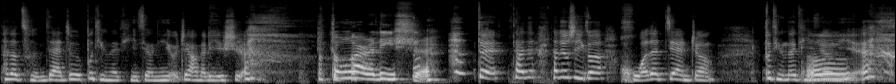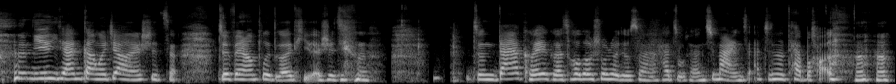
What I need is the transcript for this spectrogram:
他的存在就会不停的提醒你有这样的历史。中二的历史，对，他就他就是一个活的见证，不停的提醒你，你以前干过这样的事情，就非常不得体的事情。就大家可以可偷偷说说就算了，还组团去骂人家，真的太不好了。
